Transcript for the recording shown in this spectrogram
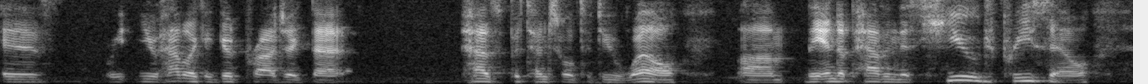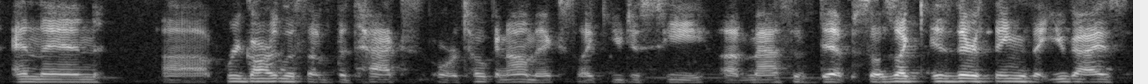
is you have like a good project that has potential to do well. Um, they end up having this huge pre-sale, and then uh, regardless of the tax or tokenomics, like you just see a massive dip. So it's like, is there things that you guys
